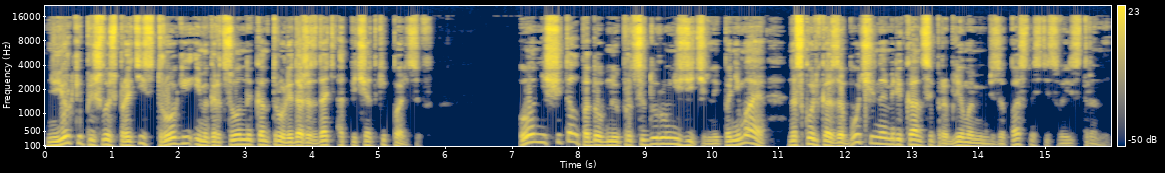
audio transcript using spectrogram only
В Нью-Йорке пришлось пройти строгий иммиграционный контроль и даже сдать отпечатки пальцев. Он не считал подобную процедуру унизительной, понимая, насколько озабочены американцы проблемами безопасности своей страны.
